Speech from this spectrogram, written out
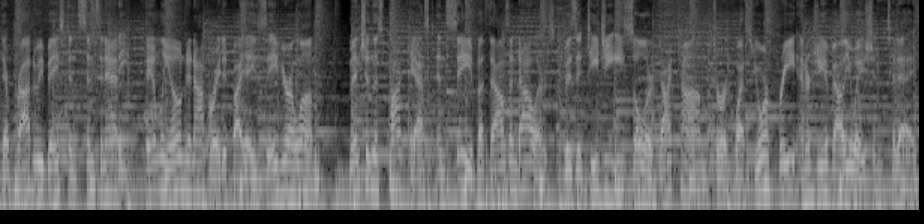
They're proud to be based in Cincinnati, family owned and operated by a Xavier alum. Mention this podcast and save $1,000. Visit TGESolar.com to request your free energy evaluation today.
